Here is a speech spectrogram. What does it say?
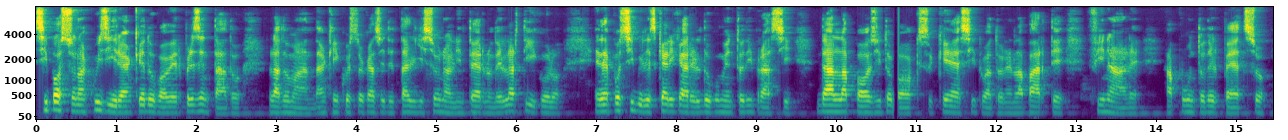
si possono acquisire anche dopo aver presentato la domanda. Anche in questo caso i dettagli sono all'interno dell'articolo ed è possibile scaricare il documento di prassi dall'apposito box che è situato nella parte finale appunto del pezzo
